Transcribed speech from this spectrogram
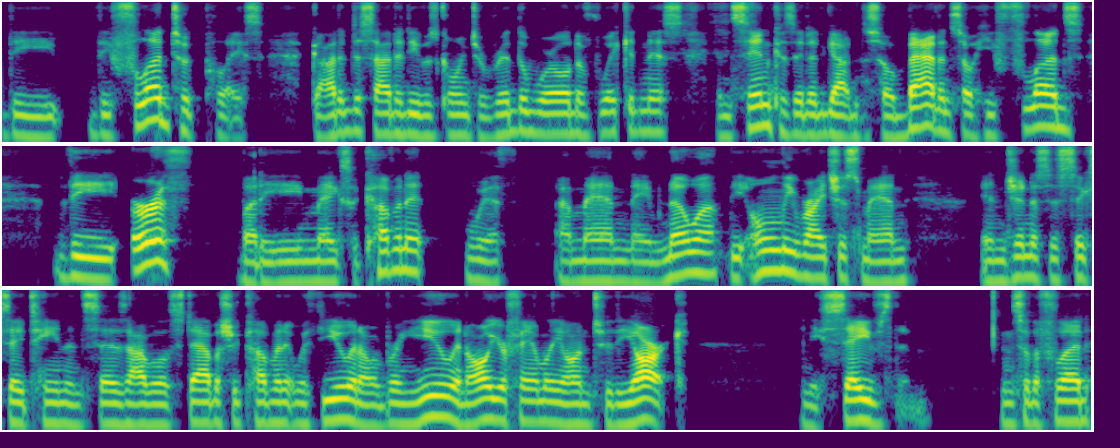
the the flood took place. God had decided he was going to rid the world of wickedness and sin because it had gotten so bad. And so he floods the earth, but he makes a covenant with a man named Noah, the only righteous man in Genesis 6:18 and says, "I will establish a covenant with you and I will bring you and all your family onto the ark." And he saves them. And so the flood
